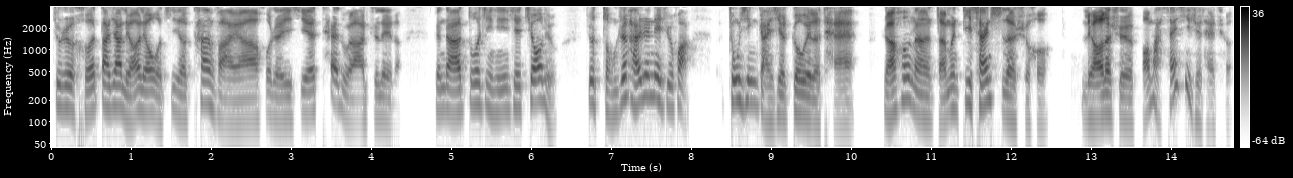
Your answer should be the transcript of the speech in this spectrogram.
就是和大家聊一聊我自己的看法呀，或者一些态度啊之类的，跟大家多进行一些交流。就总之还是那句话，衷心感谢各位的抬爱。然后呢，咱们第三期的时候聊的是宝马三系这台车。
